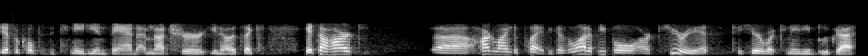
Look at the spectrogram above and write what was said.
difficult as a Canadian band. I'm not sure. You know, it's like it's a hard uh, hard line to play because a lot of people are curious to hear what Canadian bluegrass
